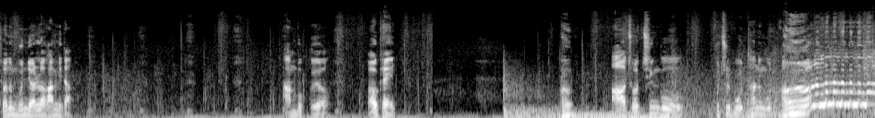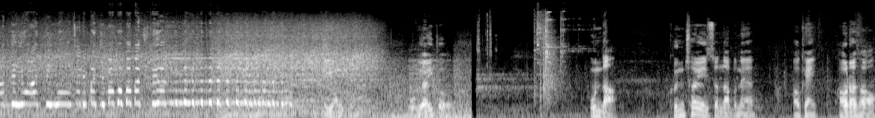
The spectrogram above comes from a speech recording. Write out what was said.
저는 문 열러 갑니다. 안 붙고요. 오케이. 어? 아저 친구 구출 못하는군 아 돼요 살인마님 봐봐봐 봐주세요 이용? 뭐야 이거? 온다. 근처에 있었나 보네. 오케이. 걸어서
